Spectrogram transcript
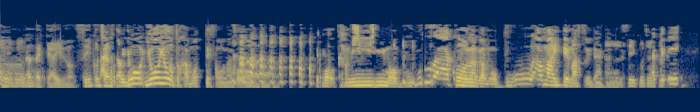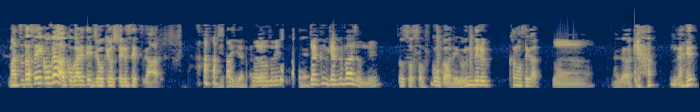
なんだっけ、ああいうの。聖子ちゃんが。あのヨーヨーヨーとか持ってそうな、こう。あでもう髪にも、ブワー、こうなんかもう、ブワー巻いてますみたいなあ感じで。聖子ちゃん。逆に、松田聖子が憧れて上京してる説がある。ー時代やな。なるほどね。逆、逆バージョンね。そうそうそう、福岡で産んでる可能性がある。わ長垣は、ね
